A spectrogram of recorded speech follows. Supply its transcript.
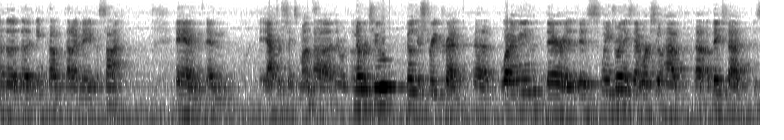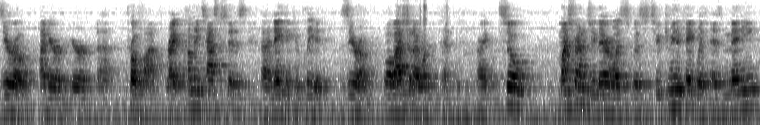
of the, the income that I made aside. And, and after six months. Uh, there was Number two, build your street cred. Uh, what I mean there is, is, when you join these networks, you'll have uh, a big fat zero on your, your uh, profile, right? How many tasks has uh, Nathan completed? Zero. Well, why should I work with him, right? So my strategy there was, was to communicate with as many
